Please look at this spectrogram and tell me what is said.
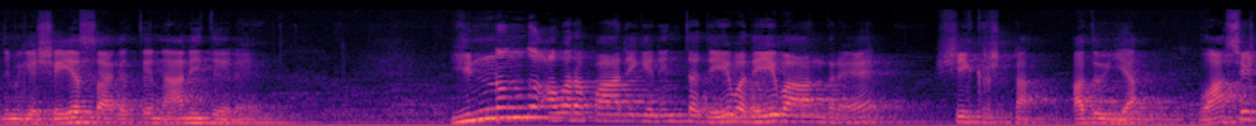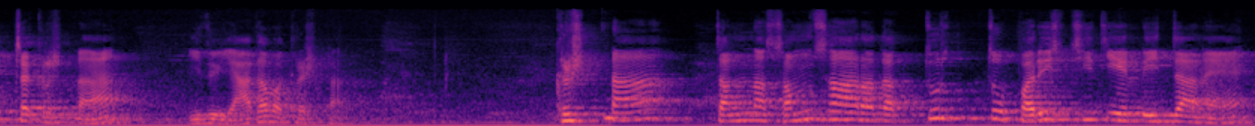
ನಿಮಗೆ ಶ್ರೇಯಸ್ಸಾಗತ್ತೆ, ನಾನಿದ್ದೇನೆ ಇನ್ನೊಂದು ಅವರ ಪಾಲಿಗೆ ನಿಂತ ದೇವದೇವ ಅಂದರೆ ಶ್ರೀಕೃಷ್ಣ. ಅದು ಯ, ವಾಸಿಷ್ಠ ಕೃಷ್ಣ, ಇದು ಯಾದವ ಕೃಷ್ಣ. ಕೃಷ್ಣ ತನ್ನ ಸಂಸಾರದ ತುರ್ತು ಪರಿಸ್ಥಿತಿಯಲ್ಲಿ ಇದ್ದಾನೆ.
